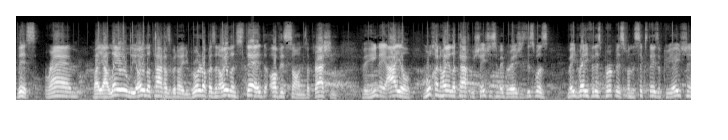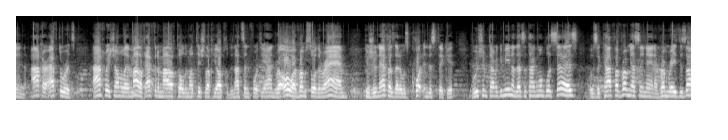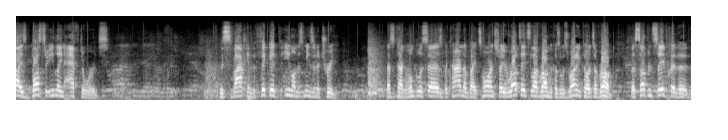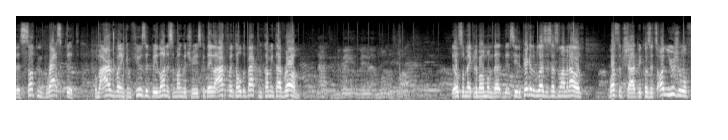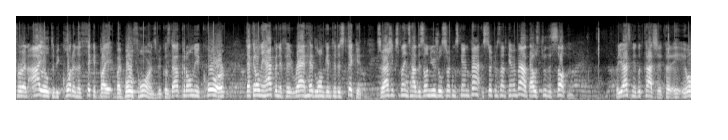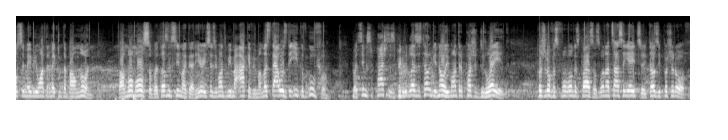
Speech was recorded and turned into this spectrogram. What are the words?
this ram. Vayaleu li'oila tachas benoid. He brought it up as an oil instead of his sons. Dr. Rashi. Vehine ayil. Muchan hoya lakach v'sheishis bereshis. This was made ready for this purpose from the six days of creation. Achar afterwards, Achar Shamalei Malach. After the Malach told him, Al Tishlach Yotchu, do not send forth your hand. Ra'o oh, Avram saw the ram, Kajunechas, that it was caught in this thicket. Vushim Tarmagamina, that's what Tagmunkla says. It was a kaf Avram Yasainain. Avram raised his eyes, Buster Elaine afterwards. The svach in the thicket, Elon, this means in a tree. That's what Targum says. Bekarna by its horns, Shayirotzaitz Lavram, because it was running towards Avram. The Sultan Seifche, the, the Satan grasped it, Uma'arva, and confused it, Beilonis among the trees, Kadela Akfa to hold it back from coming to Avram. Now it's going to make, make a mum as well. They also make it a mum. That see the Pirkei of the Blazer says in Laman Aleph. What's the pshat? Because it's unusual for an aisle to be caught in a thicket by, by both horns, because that could only occur that could only happen if it ran headlong into this thicket. So Rashi explains how this unusual circumstance came about. That was through the Sultan. But you're asking a good kasha. He also maybe wanted to make him to Balnun. Balmum also, but it doesn't seem like that. Here he says he wanted to be Ma'akavim, unless that was the Ik of Gufa. But it seems Pashtas, the Pirkei is telling you, no, he wanted to push it, delay it. Push it off as long as possible. So when Atzasa Yetzer, he tells you push it off.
